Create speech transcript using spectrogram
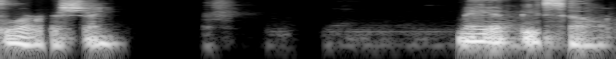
flourishing. May it be so.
